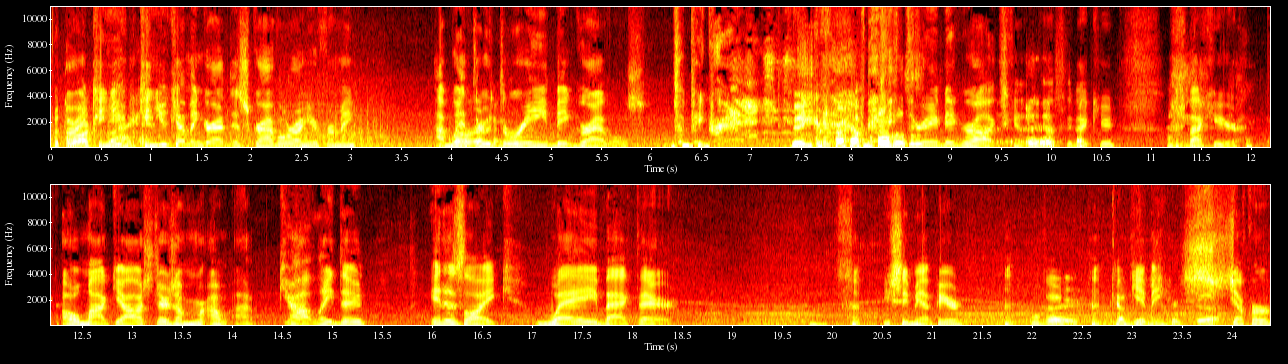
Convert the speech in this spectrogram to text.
put the All right, rocks can back. you can you come and grab this gravel right here for me? I went through three big gravels. The big Big gravels. three big rocks. Can I see back here? What's back here? Oh my gosh, there's a oh, uh, golly, dude. It is like way back there. you see me up here? I do. Come That's get me, sucker.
